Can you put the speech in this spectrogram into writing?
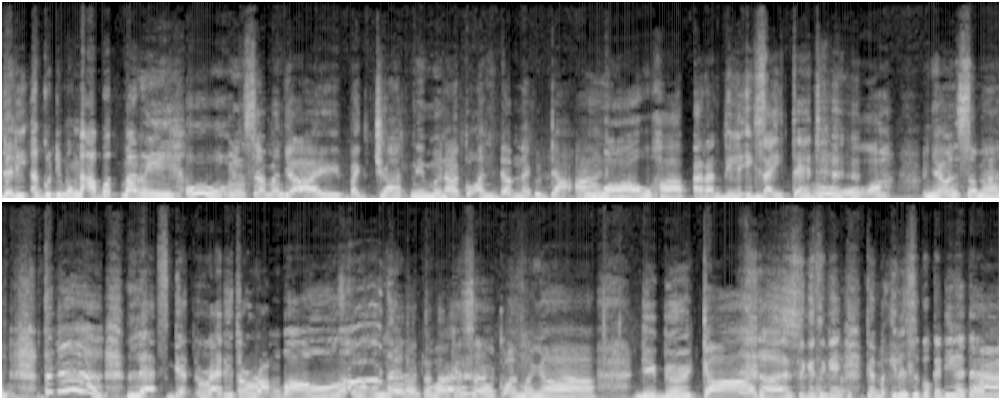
Dali agad mo nga abot, Mare. Oo, unsa man di ay. Pag-chat ni mo na ako andam na ko daan. Wow, ha? Parang dili excited. Oo. Nya unsa man? Tana, let's get ready to rumble. Oo, nya na tawagan sa ako ang mga debut cards. sige, sige. Kaya mag-ilis ko kanina, ha?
